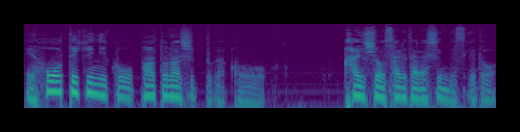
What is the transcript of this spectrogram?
え法的にこうパートナーシップがこう解消されたらしいんですけど、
